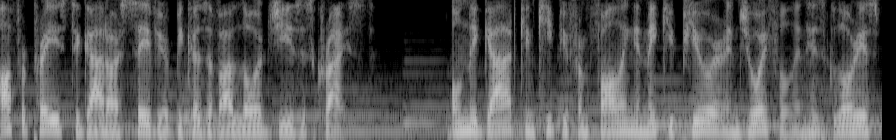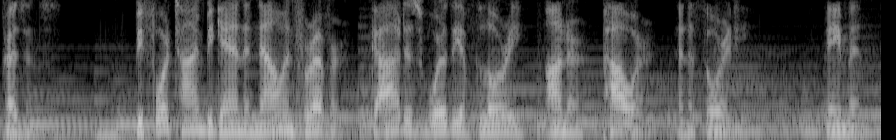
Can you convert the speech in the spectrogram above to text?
Offer praise to God our Savior because of our Lord Jesus Christ. Only God can keep you from falling and make you pure and joyful in His glorious presence. Before time began and now and forever, God is worthy of glory, honor, power, and authority. Amen.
